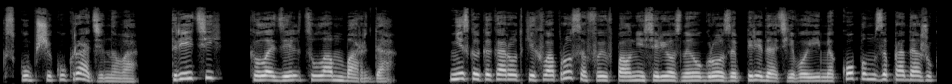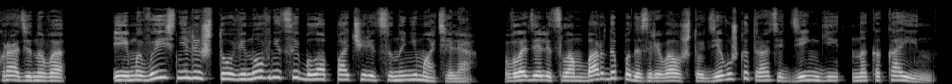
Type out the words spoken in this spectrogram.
к скупщику краденого, третий — к владельцу ломбарда. Несколько коротких вопросов и вполне серьезная угроза передать его имя копам за продажу краденого, и мы выяснили, что виновницей была падчерица нанимателя. Владелец ломбарда подозревал, что девушка тратит деньги на кокаин.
